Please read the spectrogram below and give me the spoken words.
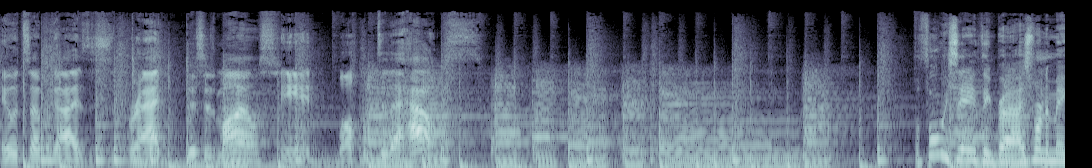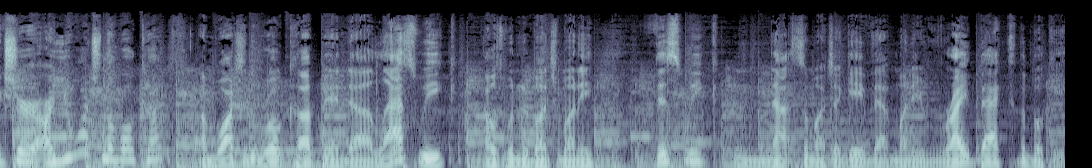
Hey, what's up, guys? This is Brad, This is Miles. and welcome to the house. Before we say anything, Brad, I just want to make sure: Are you watching the World Cup? I'm watching the World Cup, and uh, last week I was winning a bunch of money. This week, not so much. I gave that money right back to the bookie.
